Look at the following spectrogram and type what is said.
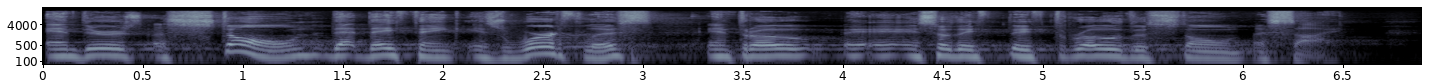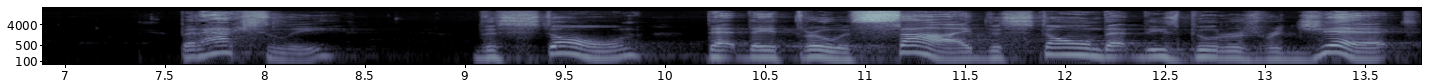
and there's a stone that they think is worthless, and, throw, and so they, they throw the stone aside. But actually, the stone that they throw aside, the stone that these builders reject,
